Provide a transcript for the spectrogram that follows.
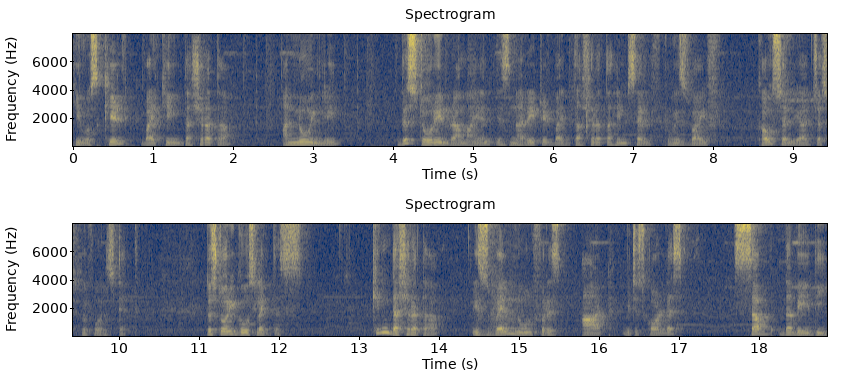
He was killed by King Dasharatha unknowingly. This story in Ramayana is narrated by Dasharatha himself to his wife Kausalya just before his death. The story goes like this King Dasharatha is well known for his art, which is called as Sabdavedi,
